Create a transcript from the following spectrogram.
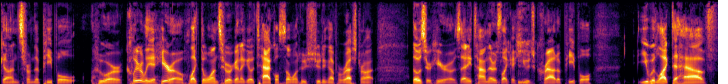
guns from the people who are clearly a hero, like the ones who are going to go tackle someone who's shooting up a restaurant? Those are heroes. Anytime there's like a huge crowd of people, you would like to have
